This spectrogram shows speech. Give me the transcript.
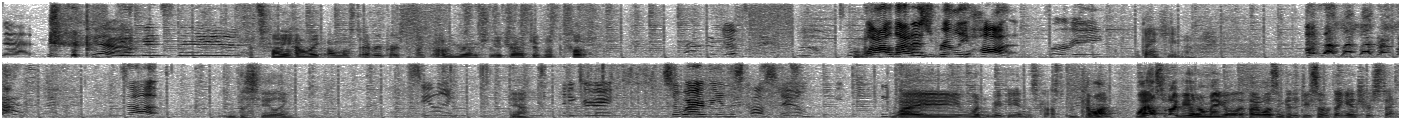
that. Yeah. You can say it. It's funny how like almost every person's like, "Oh, you're actually attractive." What the fuck? Yep. No. Wow, that is really hot. Furry. Thank you. What's up? The ceiling. The ceiling. Yeah. Hey, great. So why are we in this costume? Why wouldn't we be in this costume? Come on. Why else would I be an Omegle if I wasn't gonna do something interesting?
